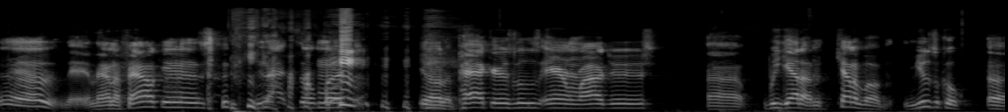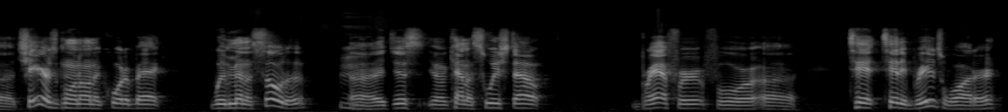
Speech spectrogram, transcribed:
you know, the Atlanta Falcons, not so much. You know, the Packers lose Aaron Rodgers. Uh, we got a kind of a musical uh, chairs going on at quarterback with Minnesota. Uh, it just you know kind of switched out Bradford for uh, Ted, Teddy Bridgewater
